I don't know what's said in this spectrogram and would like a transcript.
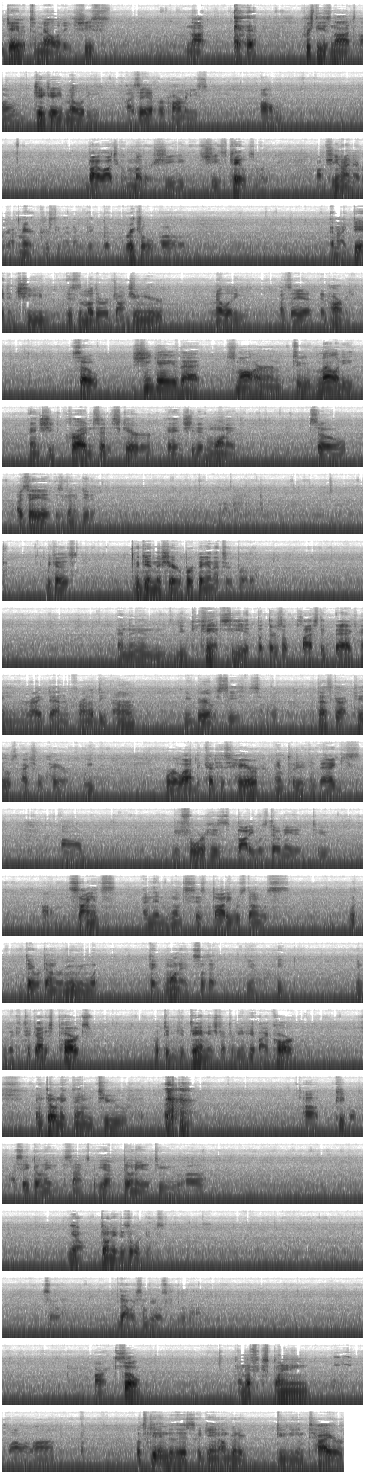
gave it to Melody. She's not. Christy is not um, JJ, Melody, Isaiah, or Harmony's um, biological mother. She she's Caleb's mother. Um, she and I never got married. Christy and I never did. But Rachel, uh, and I did. And she is the mother of John Jr., Melody, Isaiah, and Harmony. So she gave that small urn to Melody, and she cried and said it scared her, and she didn't want it. So Isaiah is going to get it. Because, again, they share a birthday, and that's his brother. And then you can't see it, but there's a plastic bag hanging right down in front of the urn. You can barely see some of it. But that's got Caleb's actual hair. We were allowed to cut his hair and put it in bags um, before his body was donated to um, science. And then once his body was done with what they were done removing what they wanted, so that you know he, you know, they could take out his parts, what didn't get damaged after being hit by a car, and donate them to uh, people. I say donated to science, but yeah, donated to, uh, you know, donate his organs. So that way somebody else could live on. All right, so enough explaining. La la la. Let's get into this again. I'm going to do the entire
